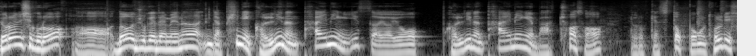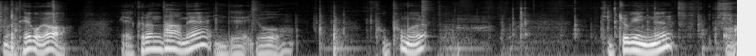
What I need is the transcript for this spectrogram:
이런 식으로 어, 넣어주게 되면은 이제 핀이 걸리는 타이밍이 있어요. 요 걸리는 타이밍에 맞춰서 이렇게 스톡봉을 돌리시면 되고요. 예, 그런 다음에 이제 요 부품을 뒤쪽에 있는 어,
